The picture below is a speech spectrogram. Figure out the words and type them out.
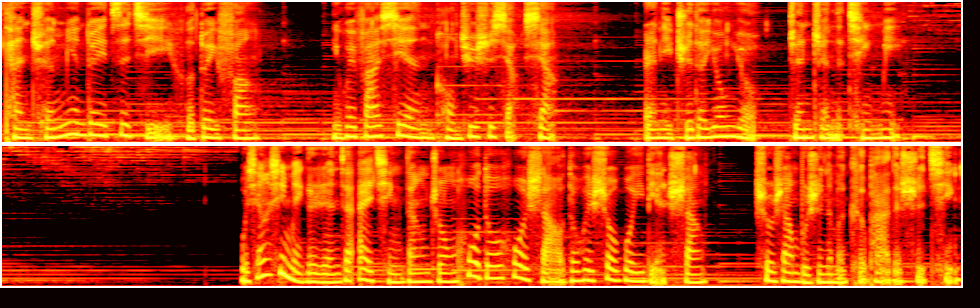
坦诚面对自己和对方，你会发现恐惧是想象，而你值得拥有真正的亲密。我相信每个人在爱情当中或多或少都会受过一点伤，受伤不是那么可怕的事情。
